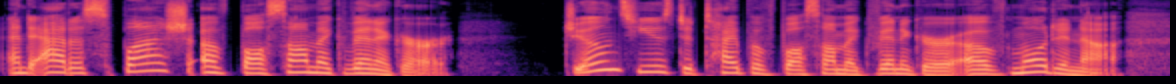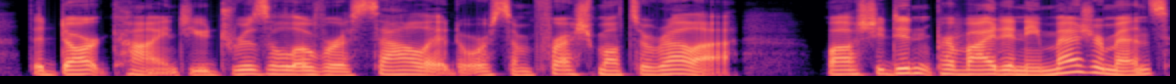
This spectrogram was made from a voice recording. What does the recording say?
and add a splash of balsamic vinegar. Jones used a type of balsamic vinegar of Modena, the dark kind you drizzle over a salad or some fresh mozzarella. While she didn't provide any measurements,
